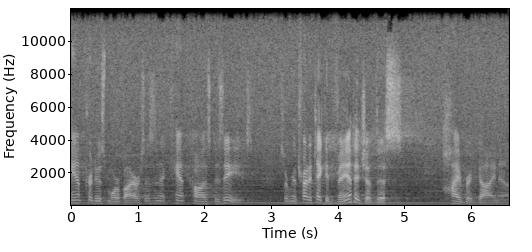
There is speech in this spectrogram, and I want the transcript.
can't produce more viruses and it can't cause disease. So we're going to try to take advantage of this hybrid guy now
